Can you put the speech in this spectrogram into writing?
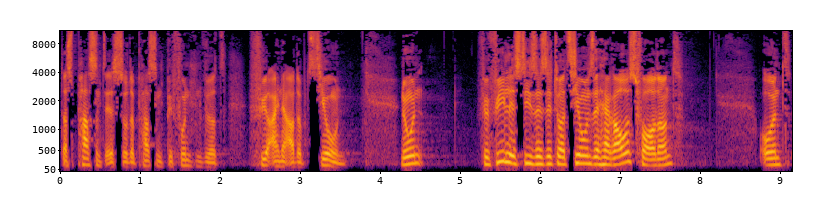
das passend ist oder passend befunden wird für eine Adoption. Nun, für viele ist diese Situation sehr herausfordernd und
